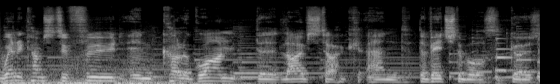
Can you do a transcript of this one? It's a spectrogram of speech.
When it comes to food in Kalagwan, the livestock and the vegetables, it goes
